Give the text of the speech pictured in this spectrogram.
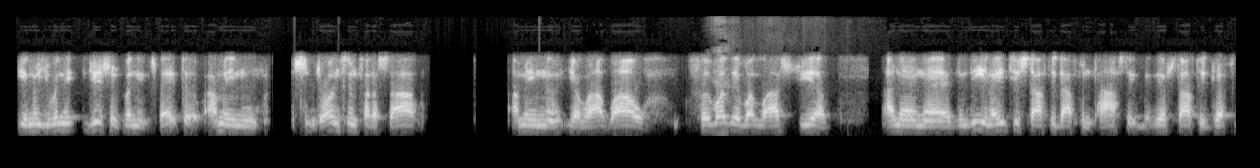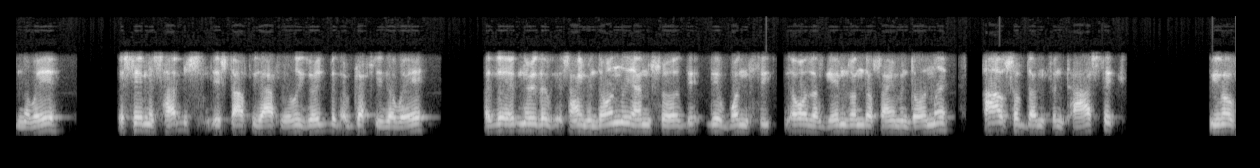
you know, you wouldn't usually wouldn't expect it. I mean, St Johnstone for a start. I mean, you're like, wow, for what they were last year. And then uh, Dundee United started off fantastic, but they've started drifting away. The same as Hibs, they started off really good, but they've drifted away. But they, now they've got Simon Donnelly in, so they, they've won three, all their games under Simon Donnelly. Hearts have done fantastic you know,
